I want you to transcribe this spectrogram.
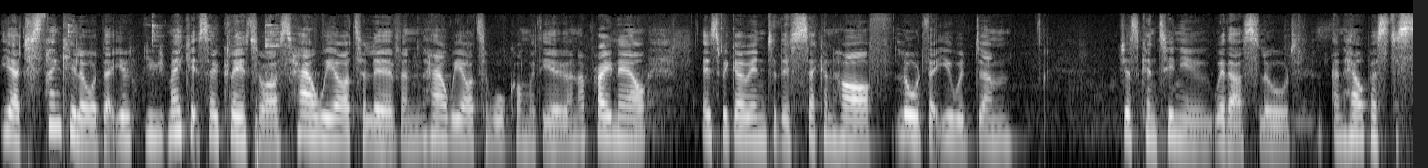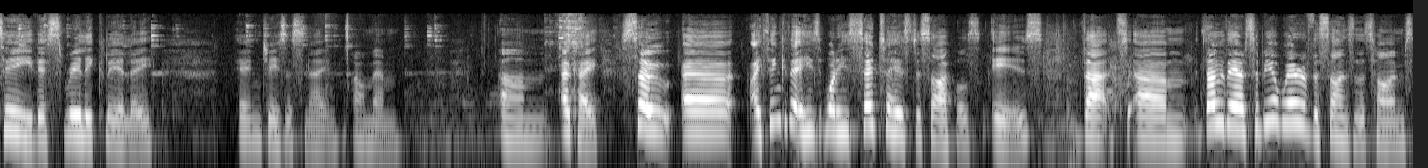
yeah, just thank you, Lord, that you, you make it so clear to us how we are to live and how we are to walk on with you. And I pray now, as we go into this second half, Lord, that you would um, just continue with us, Lord, and help us to see this really clearly. In Jesus' name, Amen. Um, okay, so uh, I think that he's, what he's said to his disciples is that um, though they are to be aware of the signs of the times,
